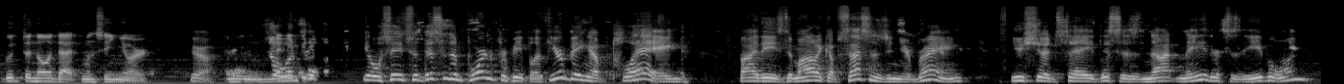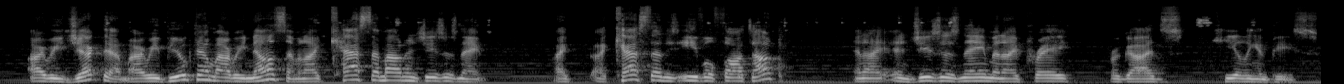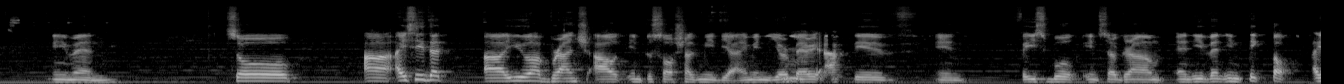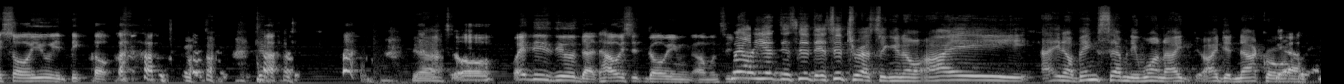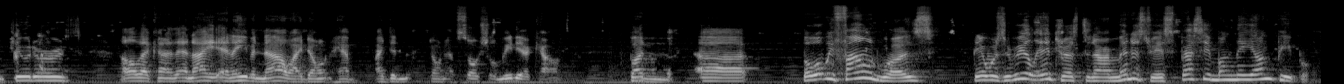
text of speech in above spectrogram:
Good to know that, Monsignor. Yeah. I mean, So when people- you know, see, so this is important for people. If you're being plagued by these demonic obsessions in your brain, you should say, "This is not me. This is the evil one. I reject them. I rebuke them. I renounce them, and I cast them out in Jesus' name. I I cast them these evil thoughts out, and I in Jesus' name, and I pray for God's healing and peace. Amen. So, uh, I see that uh, you have branched out into social media. I mean, you're Mm. very active in Facebook, Instagram, and even in TikTok. I saw you in TikTok. yeah. yeah. so, why did you do that? How is it going, uh, Monsignor? Well, yeah, it's it's interesting. You know, I, I you know, being seventy one, I I did not grow Yeah. up with computers, all that kind of, and I and even now I don't have I didn't don't have social media accounts, but Mm. uh, but what we found was there was a real interest in our ministry, especially among the young people.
